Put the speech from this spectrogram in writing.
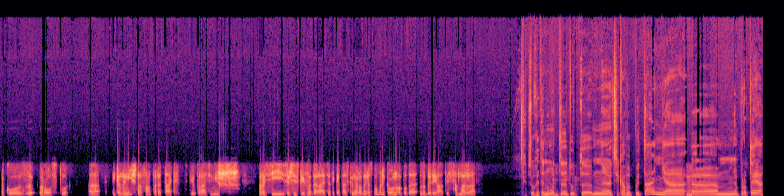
такого зросту е, економічно насамперед, так співпраці між Росією, Російською Федерацією та Китайською Народною Республікою, воно буде зберігатися. На жаль. Слухайте, ну от е, тут е, цікаве питання е, про те.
